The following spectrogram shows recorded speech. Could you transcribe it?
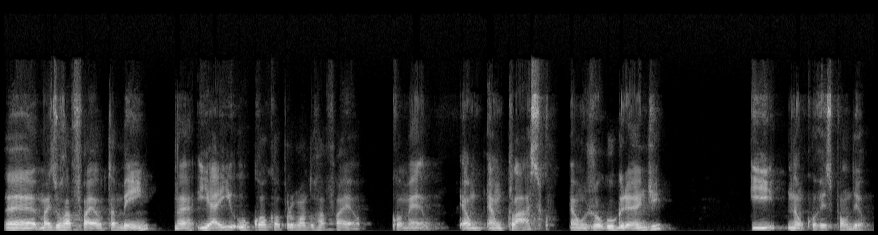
É, mas o Rafael também, né? E aí, o, qual que é o problema do Rafael? Como é, é, um, é um clássico, é um jogo grande e não correspondeu.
